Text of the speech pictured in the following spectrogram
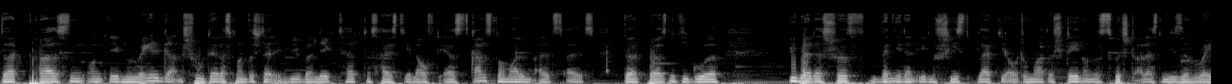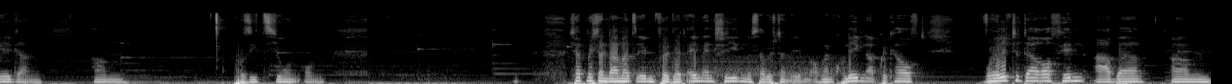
Third Person und eben Railgun-Shooter, das man sich da irgendwie überlegt hat. Das heißt, ihr lauft erst ganz normal als, als Third-Person-Figur über das Schiff. Wenn ihr dann eben schießt, bleibt ihr automatisch stehen und es switcht alles in diese Railgun-Position ähm, um. Ich habe mich dann damals eben für Dead Aim entschieden, das habe ich dann eben auch meinem Kollegen abgekauft, wollte daraufhin aber ähm,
